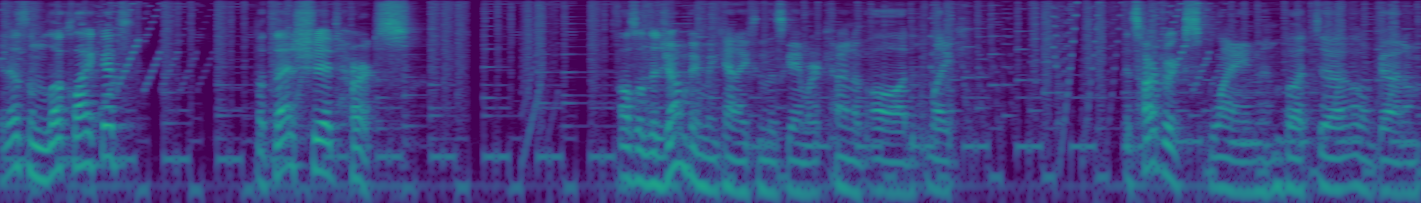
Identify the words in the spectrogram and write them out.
It doesn't look like it, but that shit hurts. Also, the jumping mechanics in this game are kind of odd, like... It's hard to explain, but, uh, oh god, I'm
